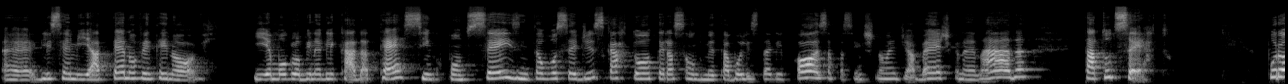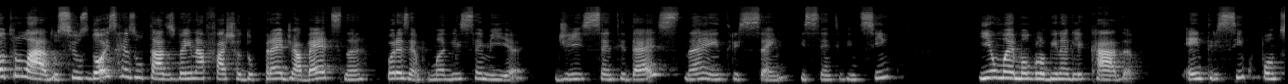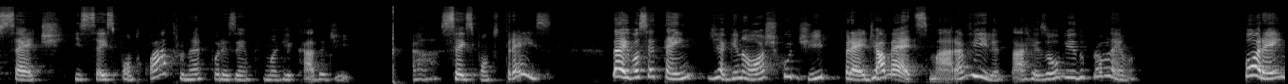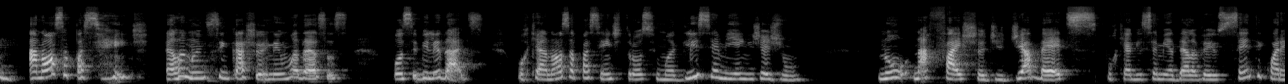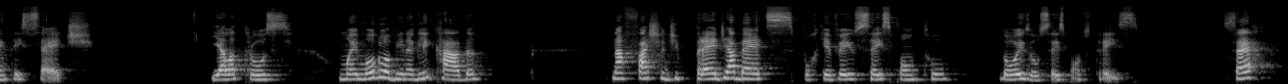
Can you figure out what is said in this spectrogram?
é, glicemia até 99 e hemoglobina glicada até 5,6, então você descartou a alteração do metabolismo da glicose, a paciente não é diabética, não é nada, tá tudo certo. Por outro lado, se os dois resultados vêm na faixa do pré-diabetes, né? Por exemplo, uma glicemia de 110, né, entre 100 e 125, e uma hemoglobina glicada entre 5,7 e 6,4, né? Por exemplo, uma glicada de uh, 6,3, daí você tem diagnóstico de pré-diabetes. Maravilha, tá resolvido o problema. Porém, a nossa paciente, ela não se encaixou em nenhuma dessas possibilidades, porque a nossa paciente trouxe uma glicemia em jejum no, na faixa de diabetes, porque a glicemia dela veio 147, e ela trouxe uma hemoglobina glicada na faixa de pré-diabetes, porque veio 6,2 ou 6,3. Certo?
